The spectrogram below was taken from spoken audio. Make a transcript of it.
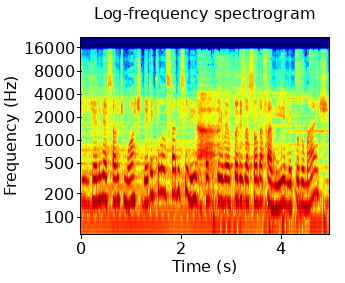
de, de aniversário de morte dele é que lançaram esse livro. Ah. Tanto teve a autorização da família e tudo mais.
